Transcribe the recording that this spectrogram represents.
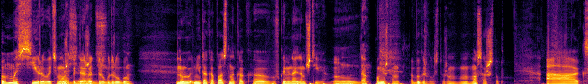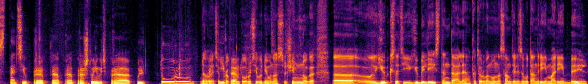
помассировать, может быть, даже друг другу. Но не так опасно, как э, в криминальном чтиве. Да. Помнишь, там обыгрывалось тоже массаж стоп? А, кстати, про, про, про, про что-нибудь про культуру культуру. Давайте про культуру. Сегодня у нас очень много... Э, кстати, юбилей Стендаля, которого, ну, на самом деле зовут Андрей Мари Бейль.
